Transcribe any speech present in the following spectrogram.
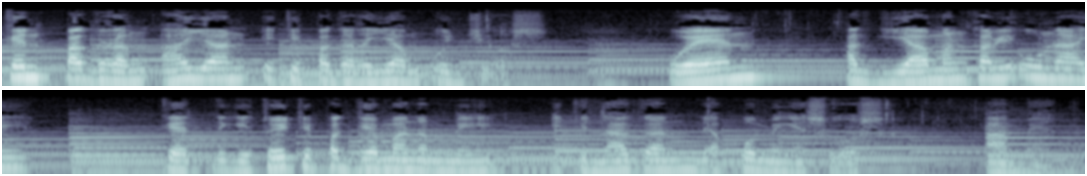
ken pagrangayan iti pagarayam o Diyos. When agyaman kami unay, ket digitoy ti pagyaman mi itinagan ni Apo Ming Jesus. Amen.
